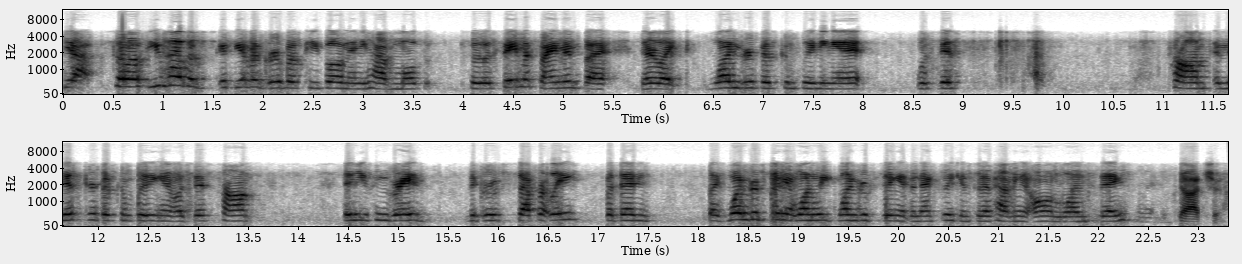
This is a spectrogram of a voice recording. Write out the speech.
Yeah. So if you have a if you have a group of people and then you have multiple, so the same assignment, but they're like one group is completing it with this prompt and this group is completing it with this prompt, then you can grade the groups separately, but then like one group's doing it one week, one group's doing it the next week instead of having it all in one thing. Gotcha.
